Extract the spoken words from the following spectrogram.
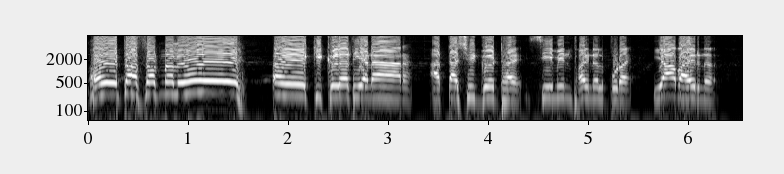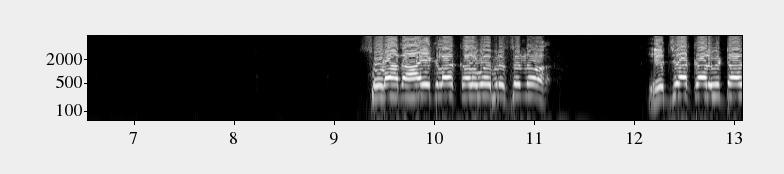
अय तासात अय किकळत येणार. आताशी गट आहे सेमीन फायनल पुढे या बाहेरनं. सोळा दहा एकला कळवय प्रसन्न. हेजा कारविटा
